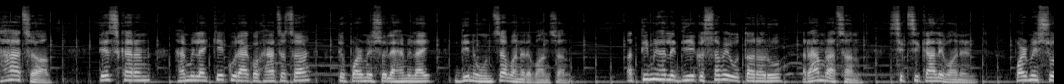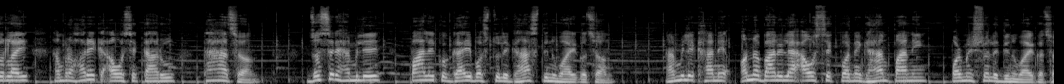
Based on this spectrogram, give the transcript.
थाहा छ। त्यसकारण हामीलाई के कुराको खाँचो छ त्यो परमेश्वरले हामीलाई दिनुहुन्छ भनेर भन्छन्। तिमीहरूले दिएको सबै उत्तरहरू राम्रा छन् शिक्षिकाले भनिन्। परमेश्वरलाई हाम्रो हरेक आवश्यकताहरू थाहा छ। जसरी हामीले पालेको गाई बस्तुले घाँस दिनुभएको छ हामीले खाने अन्न बालीलाई आवश्यक पर्ने घाम पानी परमेश्वरले दिनुभएको छ।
